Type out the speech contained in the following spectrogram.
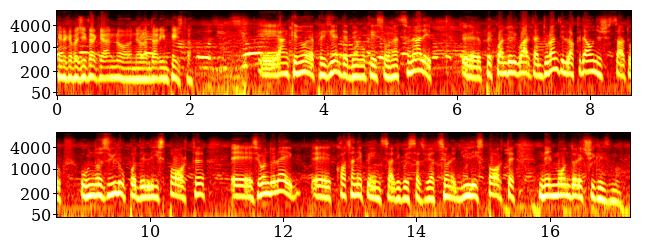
e la capacità che hanno nell'andare in pista. E anche noi al Presidente abbiamo chiesto nazionale eh, per quanto riguarda durante il lockdown c'è stato uno sviluppo degli sport eh, secondo lei eh, cosa ne pensa di questa situazione degli sport nel mondo del ciclismo?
